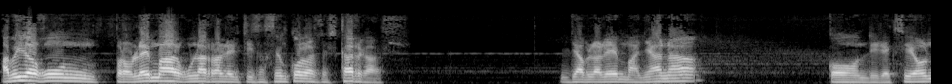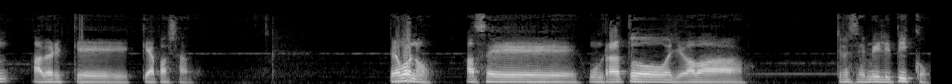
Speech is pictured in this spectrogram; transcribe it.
¿Ha habido algún problema, alguna ralentización con las descargas? Ya hablaré mañana con dirección a ver qué, qué ha pasado. Pero bueno, hace un rato llevaba 13.000 y pico.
